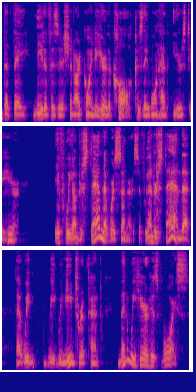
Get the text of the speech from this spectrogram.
that they need a physician aren't going to hear the call because they won't have ears to hear. If we understand that we're sinners, if we understand that, that we, we, we need to repent, then we hear his voice.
